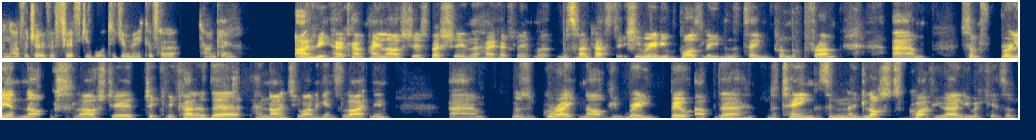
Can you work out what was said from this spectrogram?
an average over 50. What did you make of her campaign? I think her campaign last year, especially in the Heyhoe Flint, was fantastic. She really was leading the team from the front. Um, some brilliant knocks last year, particularly kind of the her 91 against Lightning um, was a great knock. It really built up the the team because they'd lost quite a few early wickets of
